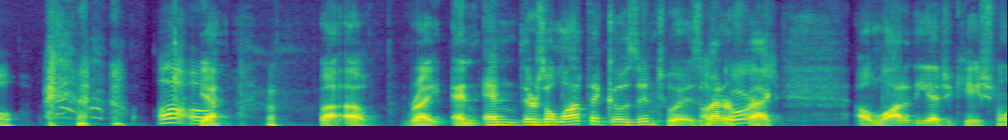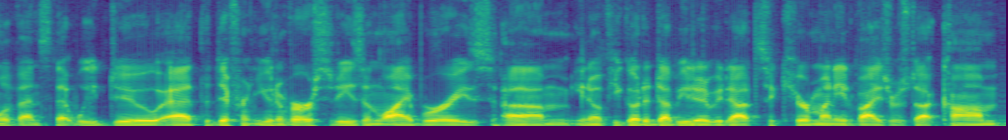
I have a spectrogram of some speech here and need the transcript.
oh uh oh. Yeah. Uh oh. Right. And and there's a lot that goes into it. As a Of matter course. of fact, a lot of the educational events that we do at the different universities and libraries, um, you know, if you go to www.securemoneyadvisors.com,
